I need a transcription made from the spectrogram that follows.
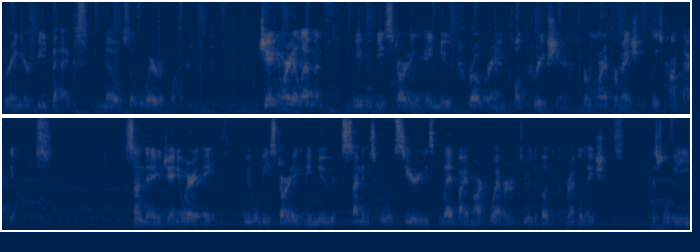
Bring your feed bags, no silverware required. January 11th, we will be starting a new program called Grief Share. For more information, please contact the office. Sunday, January 8th, we will be starting a new Sunday school series led by Mark Weber through the book of Revelations. This will be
